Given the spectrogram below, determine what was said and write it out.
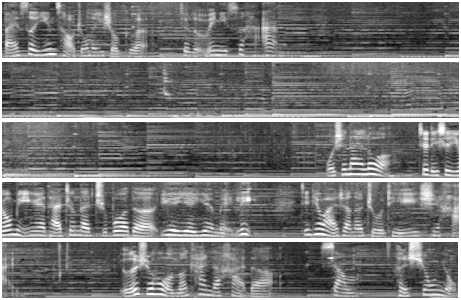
白色樱草》中的一首歌，叫做《威尼斯海岸》。我是奈落，这里是优米音乐台正在直播的《月夜越美丽》。今天晚上的主题是海。有的时候我们看着海的像很汹涌、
